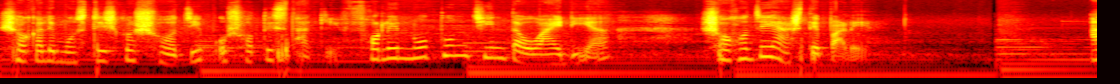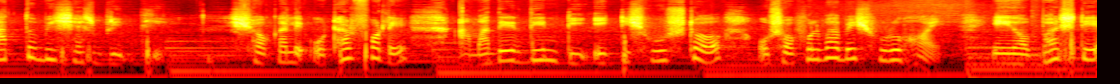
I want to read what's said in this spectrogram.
সকালে মস্তিষ্ক সজীব ও সতেজ থাকে, ফলে নতুন চিন্তা ও আইডিয়া সহজেই আসতে পারে। আত্মবিশ্বাস বৃদ্ধি সকালে ওঠার ফলে আমাদের দিনটি একটি সুষ্ঠু ও সফলভাবে শুরু হয়। এই অভ্যাসটি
